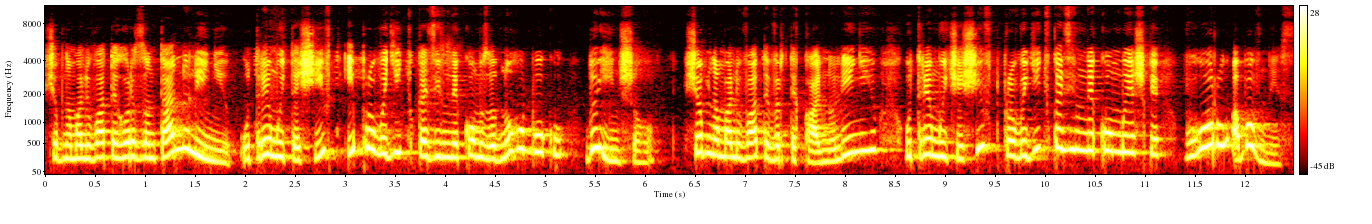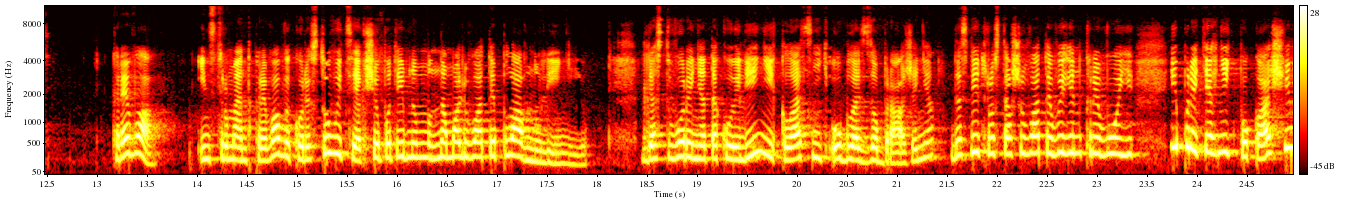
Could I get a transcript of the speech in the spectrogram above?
Щоб намалювати горизонтальну лінію, утримуйте Shift і проведіть вказівником з одного боку до іншого. Щоб намалювати вертикальну лінію, утримуючи Shift, проведіть вказівником мишки вгору або вниз. Крива. Інструмент крива використовується, якщо потрібно намалювати плавну лінію. Для створення такої лінії класніть область зображення, де слід розташувати вигін кривої, і притягніть покаші,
